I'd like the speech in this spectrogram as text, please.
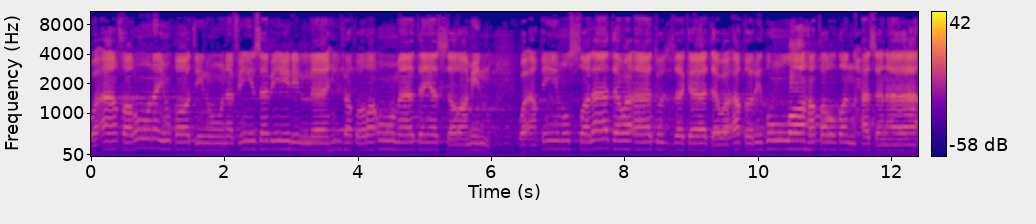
وآخرون يقاتلون في سبيل الله فاقرؤوا ما تيسر منه وأقيموا الصلاة وآتوا الزكاة وأقرضوا الله قرضا حسنا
